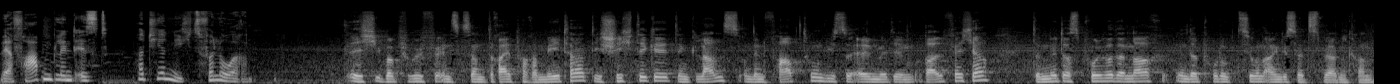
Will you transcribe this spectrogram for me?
Wer farbenblind ist, hat hier nichts verloren. Ich überprüfe insgesamt drei Parameter, die Schichtige, den Glanz und den Farbton visuell mit dem Rallfächer, damit das Pulver danach in der Produktion eingesetzt werden kann.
